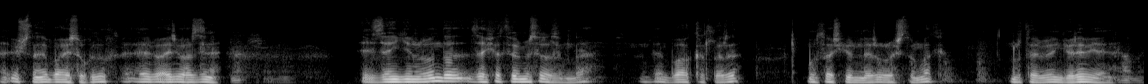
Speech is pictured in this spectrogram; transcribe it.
Yani üç tane bahis okuduk. Her biri ayrı bir hazine. E, zengin olan da zekat vermesi lazım da. Yani bu hakikatları, muhtaç gönülleri uğraştırmak Talib'in görevi yani. Amin.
